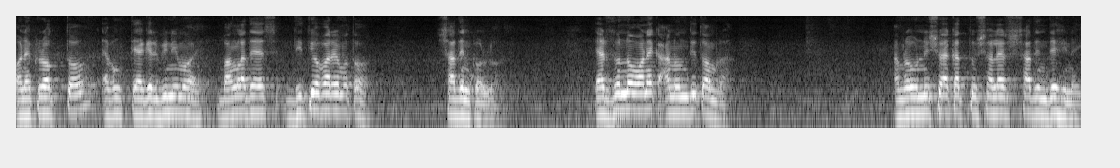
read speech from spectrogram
অনেক রক্ত এবং ত্যাগের বিনিময়ে বাংলাদেশ দ্বিতীয়বারের মতো স্বাধীন করল। এর জন্য অনেক আনন্দিত আমরা। আমরা উনিশশো একাত্তর সালের স্বাধীন দেখি নাই।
